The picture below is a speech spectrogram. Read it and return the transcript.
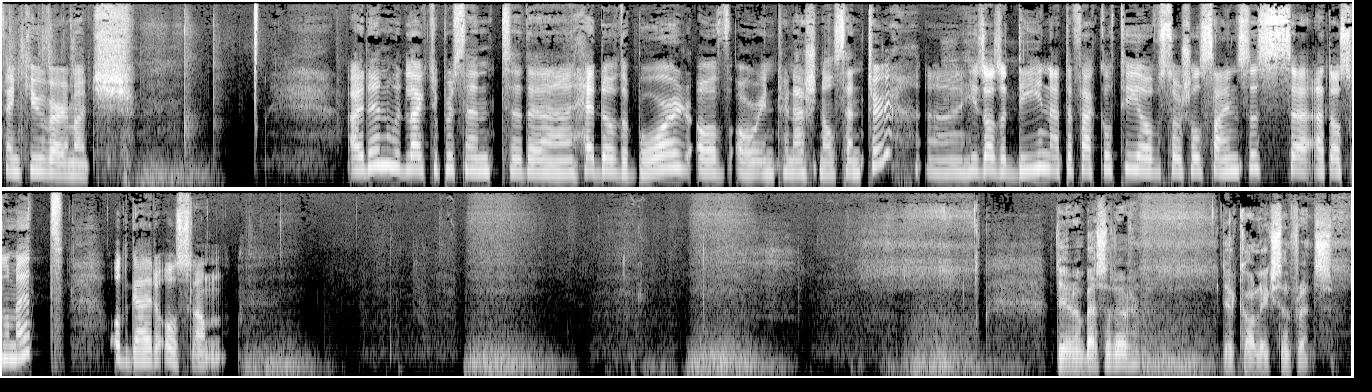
Thank you very much. I then would like to present the head of the board of our international center. Uh, he's also dean at the Faculty of Social Sciences uh, at OsloMet, Oddgeir Osland. Dear Ambassador, dear colleagues and friends,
